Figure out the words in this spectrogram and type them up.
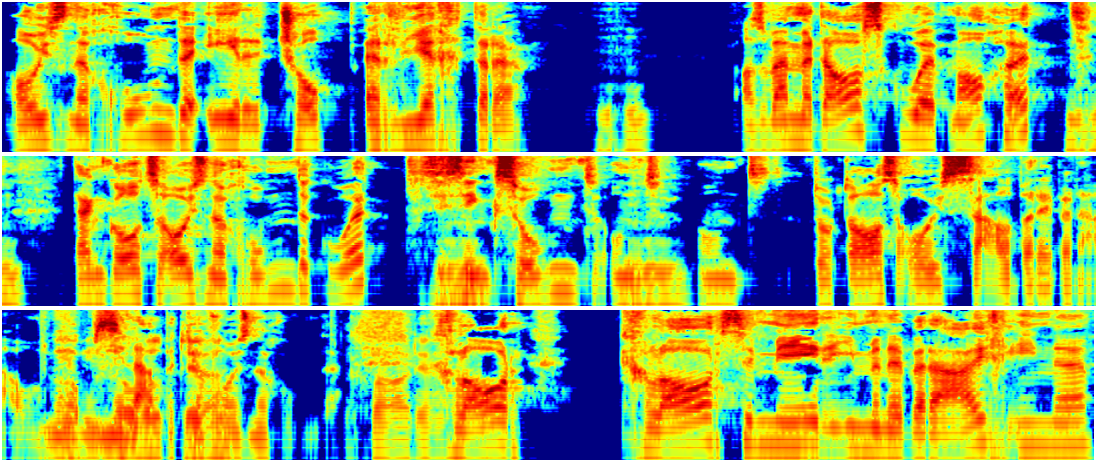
unseren Kunden ihren Job erleichtern. Mhm. Also wenn wir das gut machen, mhm. dann geht es unseren Kunden gut, sie mhm. sind gesund und, mhm. und durch das uns selber eben auch. Wir, Absolut, wir leben ja von unseren Kunden. Klar, ja. klar, klar sind wir in einem Bereich inne,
